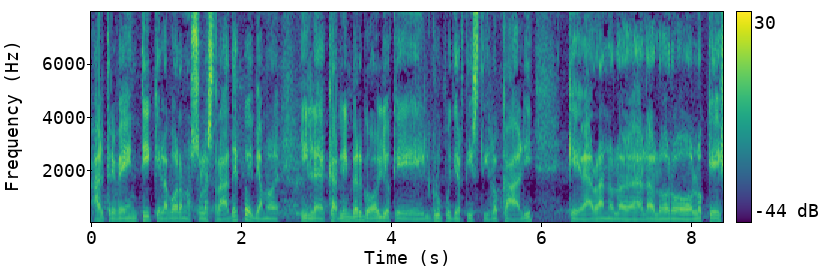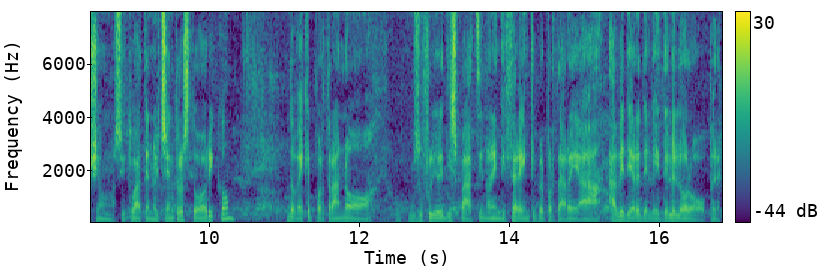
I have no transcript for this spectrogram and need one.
altri eventi che lavorano sulla strada. E poi abbiamo il Carlin Bergoglio che è il gruppo di artisti locali che avranno la, la loro location situata nel centro storico dove potranno usufruire di spazi non indifferenti per portare a, a vedere delle, delle, loro opere.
